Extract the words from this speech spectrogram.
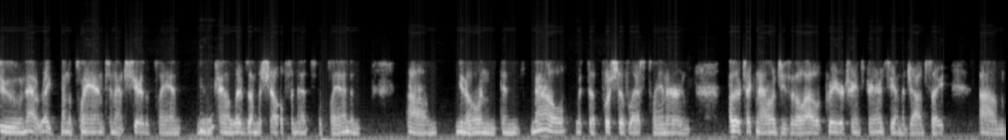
to not write down the plan, to not share the plan, you mm-hmm. know, kind of lives on the shelf, and that's the plan. And um, you know, and and now with the push of Last Planner and other technologies that allow greater transparency on the job site, um,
